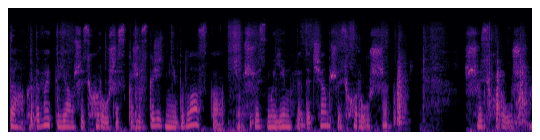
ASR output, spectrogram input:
Так, давайте я вам щось хороше скажу. Скажіть мені, будь ласка, щось моїм глядачам, щось хороше. Щось хороше.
